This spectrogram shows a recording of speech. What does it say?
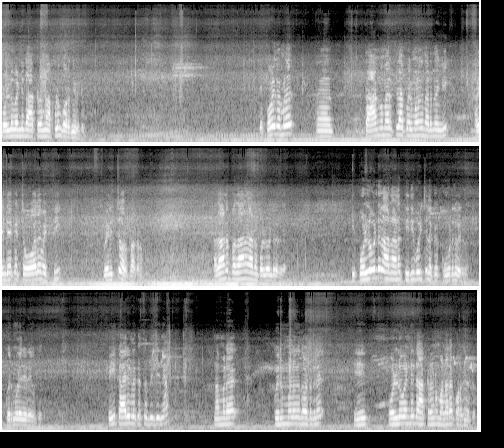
പൊള്ളുവണ്ടിന്റെ ആക്രമണം അപ്പോഴും കുറഞ്ഞു കിട്ടും. എപ്പോഴും നമ്മൾ താങ്ങുമരത്തിൽ ആ കുരുമുളക് നടന്നെങ്കിൽ അതിന്റെയൊക്കെ ചോല വെട്ടി വെളിച്ചം ഉറപ്പാക്കണം. അതാണ് പ്രധാന കാരണം പൊള്ളുവണ്ടിനെതിരെ. ഈ പൊള്ളുവണ്ട് കാരണമാണ് തിരിപൊഴിച്ചിലൊക്കെ കൂടുതൽ വരുന്നത് കുരുമുളക് ചെടികൾക്ക്. ഈ കാര്യങ്ങളൊക്കെ ശ്രദ്ധിച്ചു കഴിഞ്ഞാൽ നമ്മുടെ കുരുമുളക് തോട്ടത്തിൽ ഈ പൊള്ളുവണ്ടിന്റെ ആക്രമണം വളരെ കുറഞ്ഞു കിട്ടും.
